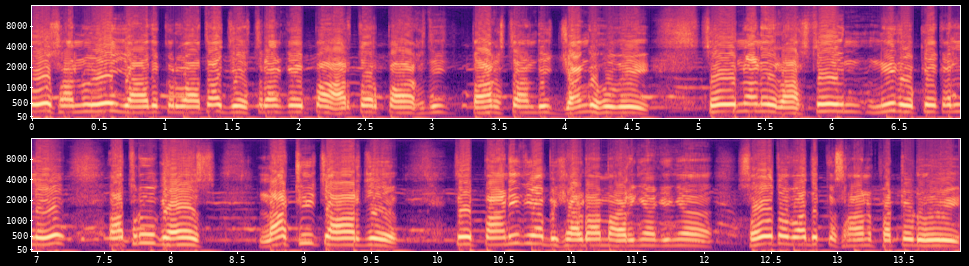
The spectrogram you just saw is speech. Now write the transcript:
ਉਹ ਸਾਨੂੰ ਇਹ ਯਾਦ ਕਰਵਾਤਾ ਜਿਸ ਤਰ੍ਹਾਂ ਕਿ ਭਾਰਤ ਔਰ ਪਾਕ ਦੀ, ਪਾਕਿਸਤਾਨ ਦੀ ਜੰਗ ਹੋਵੇ। ਸੋ ਉਹਨਾਂ ਨੇ ਰਸਤੇ ਨਹੀਂ ਰੋਕੇ ਕੱਲੇ ਅਥਰੂ ਗੈਸ, ਲਾਠੀ ਚਾਰਜ ਤੇ ਪਾਣੀ ਦੀਆਂ ਵਿਛਾੜਾਂ ਮਾਰੀਆਂ ਗਈਆਂ। 100 ਤੋਂ ਵੱਧ ਕਿਸਾਨ ਫੱਟੜ ਹੋਏ।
